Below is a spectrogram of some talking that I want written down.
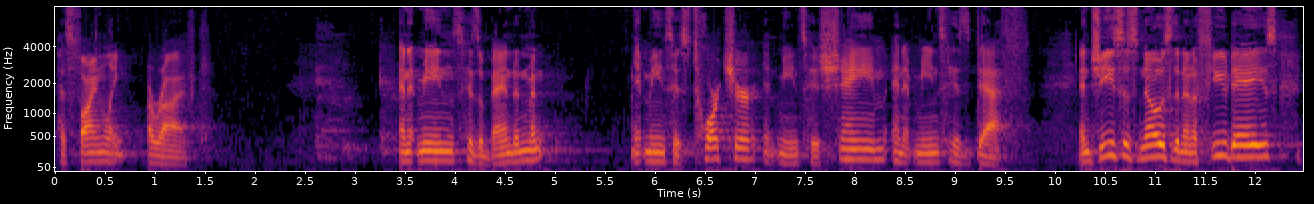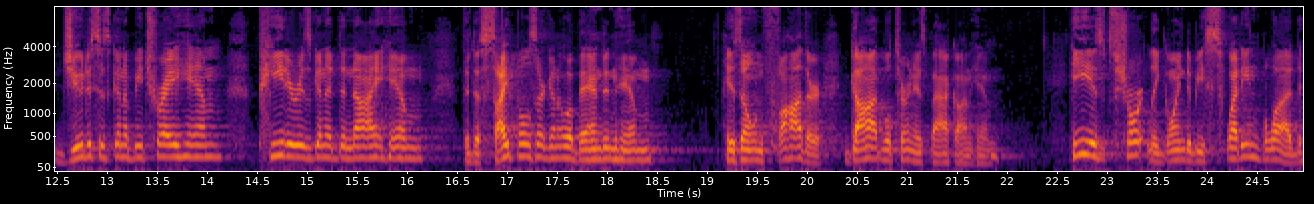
has finally arrived. And it means his abandonment, it means his torture, it means his shame, and it means his death. And Jesus knows that in a few days, Judas is going to betray him, Peter is going to deny him, the disciples are going to abandon him, his own father, God, will turn his back on him. He is shortly going to be sweating blood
